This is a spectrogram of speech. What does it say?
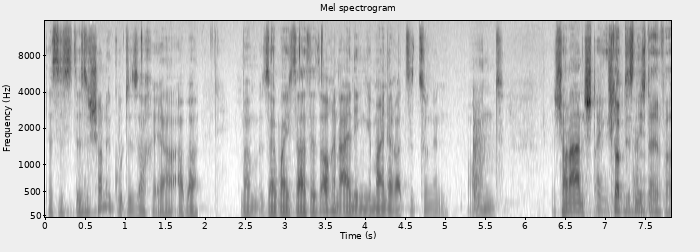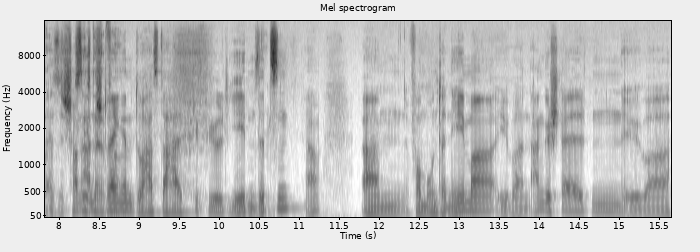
Das ist, das ist schon eine gute Sache, ja. Aber man, sag mal, ich saß jetzt auch in einigen Gemeinderatssitzungen und ist schon anstrengend. Ich glaub, das ist nicht Ja. einfach. Es ist schon ist anstrengend. Du hast da halt gefühlt jeden sitzen, ja. Ähm, vom Unternehmer über einen Angestellten, über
